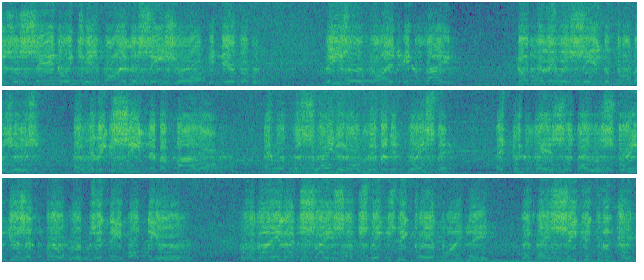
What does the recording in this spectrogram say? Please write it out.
as the sand which is by the seashore innumerable. These all died in faith, not having received the promises, but having seen them afar off, and were persuaded of them and embraced them, and confessed that they were strangers and pilgrims in the, on the earth. For they that say such things declare plainly that they seek a country.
